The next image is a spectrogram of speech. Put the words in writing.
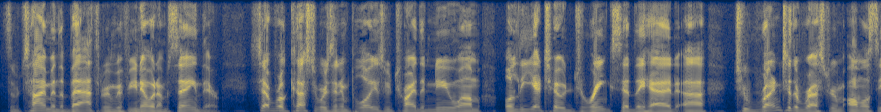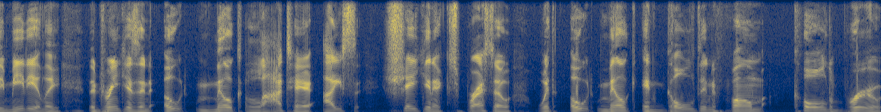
some time in the bathroom. If you know what I'm saying there. Several customers and employees who tried the new um, Oleato drink said they had uh, to run to the restroom almost immediately. The drink is an oat milk latte, ice shaken espresso with oat milk and golden foam cold brew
